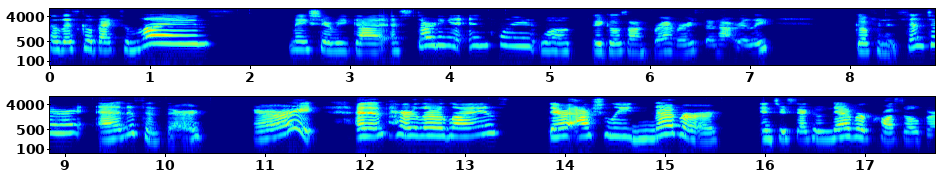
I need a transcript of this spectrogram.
So let's go back to lines make sure we got a starting and end point. Well, it goes on forever, so not really. Go from the center and the center. Alright. And then parallel lines, they're actually never intersect, they'll never cross over.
